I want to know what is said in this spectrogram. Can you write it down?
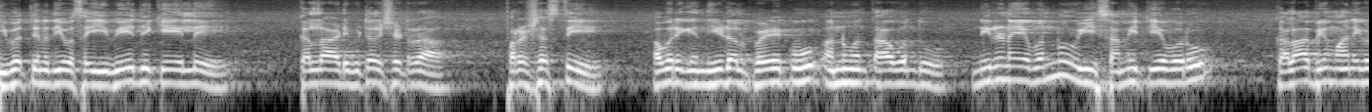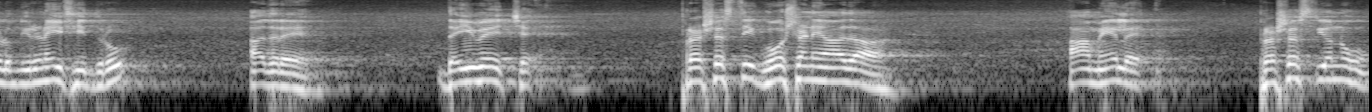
ಇವತ್ತಿನ ದಿವಸ ಈ ವೇದಿಕೆಯಲ್ಲಿ ಕಲ್ಲಾಡಿ ವಿಠಲ ಶೆಟ್ಟರ ಪ್ರಶಸ್ತಿ ಅವರಿಗೆ ನೀಡಲ್ಬೇಕು ಅನ್ನುವಂತಹ ಒಂದು ನಿರ್ಣಯವನ್ನು ಈ ಸಮಿತಿಯವರು ಕಲಾಭಿಮಾನಿಗಳು ನಿರ್ಣಯಿಸಿದ್ದರು ಆದರೆ ದೈವೇಚ್ಛೆ, ಪ್ರಶಸ್ತಿ ಘೋಷಣೆ ಆದ ಆಮೇಲೆ ಪ್ರಶಸ್ತಿಯನ್ನು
